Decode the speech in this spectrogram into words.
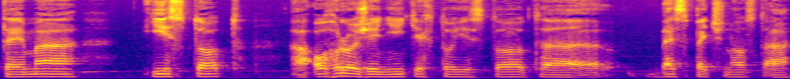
téma jistot a ohrožení těchto jistot, eh, bezpečnost a,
